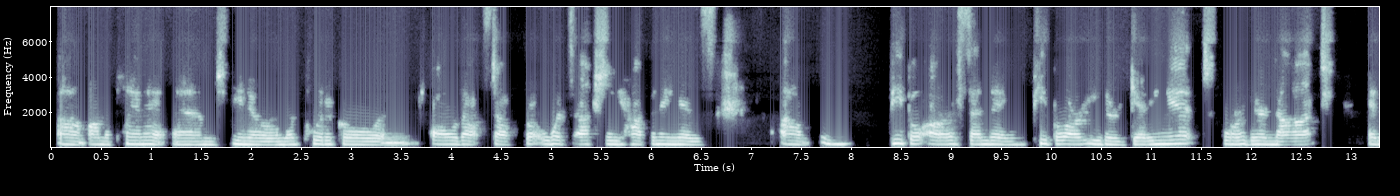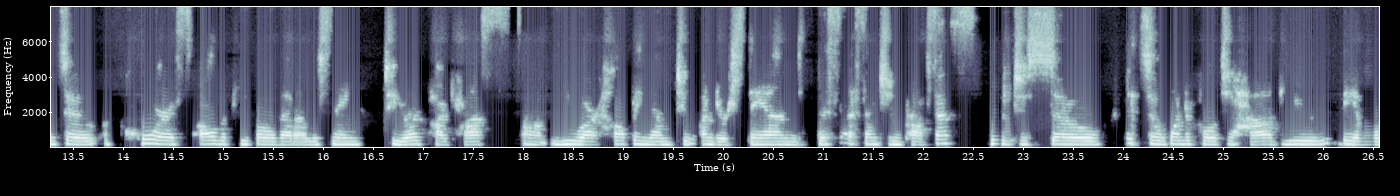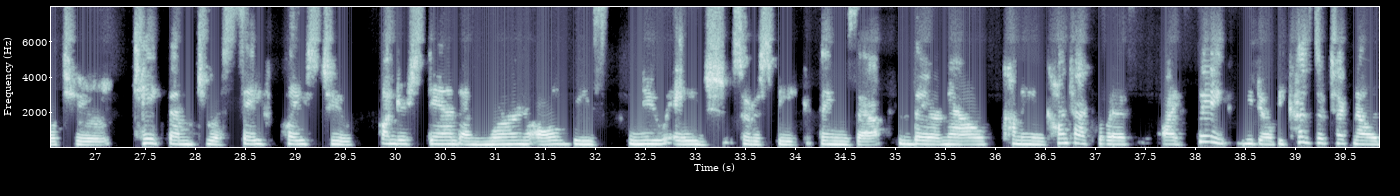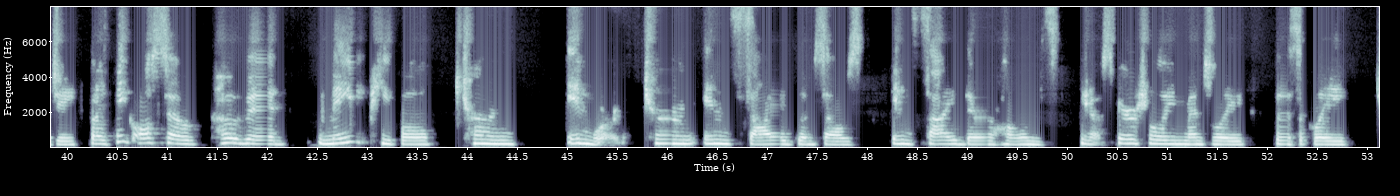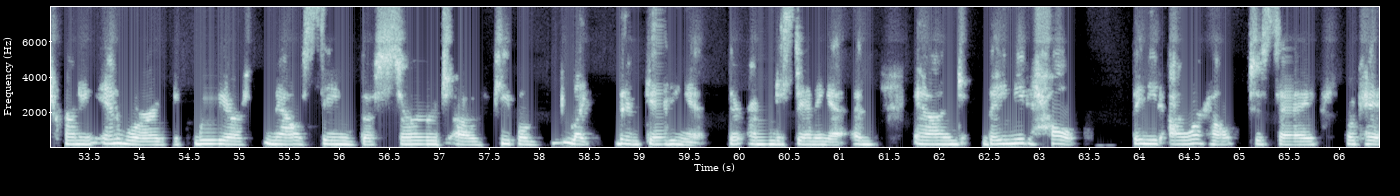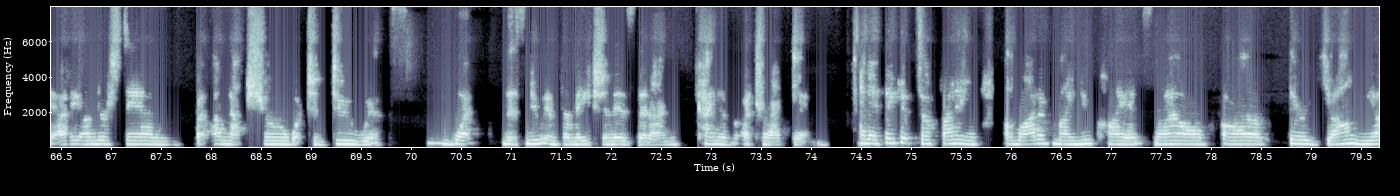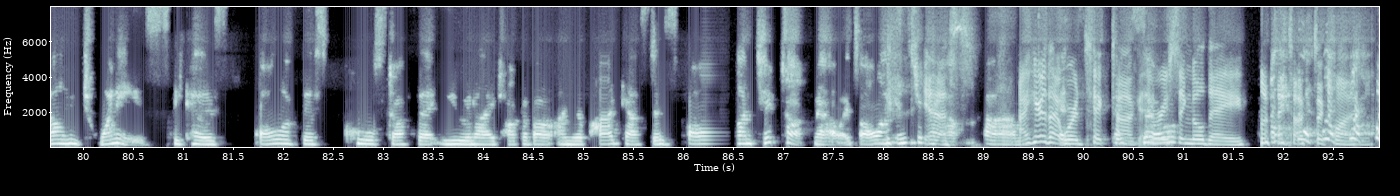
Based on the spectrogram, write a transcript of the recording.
um, on the planet and you know and the political and all of that stuff but what's actually happening is um, people are ascending. People are either getting it or they're not. And so, of course, all the people that are listening to your podcast, um, you are helping them to understand this ascension process, which is so, it's so wonderful to have you be able to take them to a safe place to understand and learn all of these new age, so to speak, things that they are now coming in contact with. I think, you know, because of technology, but I think also COVID made people turn inward, turn inside themselves, inside their homes, you know, spiritually, mentally, physically, turning inward. We are now seeing the surge of people like they're getting it they're understanding it. And and they need help. They need our help to say okay i understand but i'm not sure what to do with what this new information is that i'm kind of attracting. And i think it's so funny. A lot of my new clients now are they're young young 20s because all of this cool stuff that you and I talk about on your podcast is all on TikTok now. It's all on Instagram. yes. Um, I hear that word TikTok so, every single day when I talk to clients.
